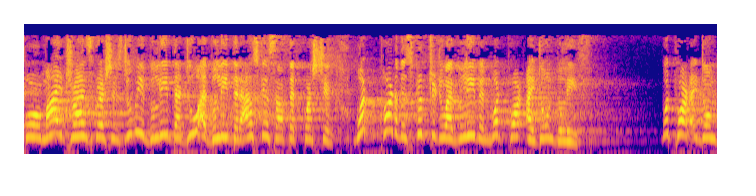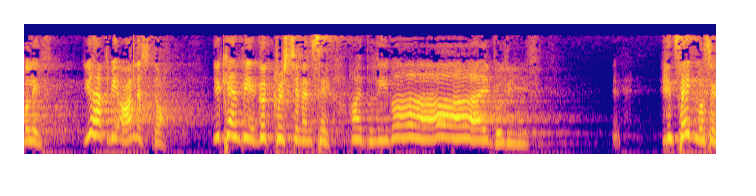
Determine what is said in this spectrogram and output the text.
for my transgressions, do we believe that? Do I believe that? Ask yourself that question. What part of the scripture do I believe in? What part I don't believe? What part I don't believe? You have to be honest though. You can't be a good Christian and say, I believe, I believe. And Satan will say,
